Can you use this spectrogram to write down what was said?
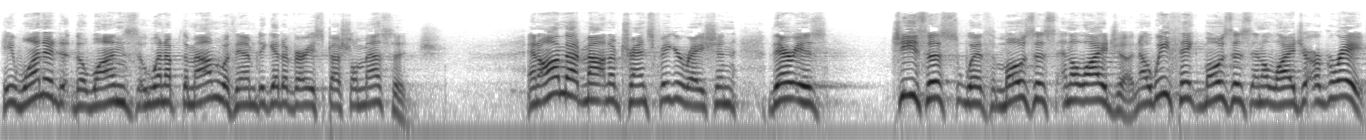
He wanted the ones who went up the mountain with him to get a very special message. And on that mountain of transfiguration, there is Jesus with Moses and Elijah. Now, we think Moses and Elijah are great.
